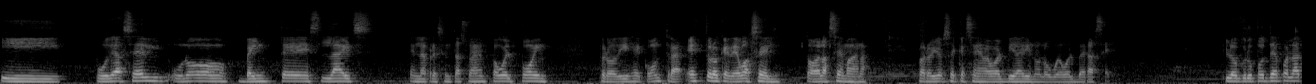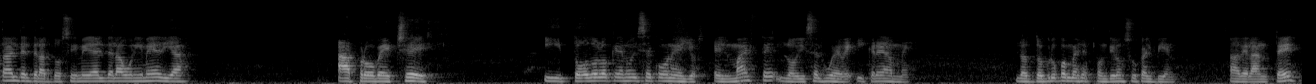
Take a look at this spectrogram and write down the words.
Y pude hacer unos 20 slides en la presentación en PowerPoint, pero dije, contra, esto es lo que debo hacer toda la semana, pero yo sé que se me va a olvidar y no lo voy a volver a hacer. Los grupos de por la tarde, el de las dos y media, el de la una y media, aproveché y todo lo que no hice con ellos el martes lo hice el jueves y créanme, los dos grupos me respondieron súper bien. Adelanté,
